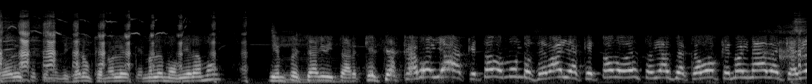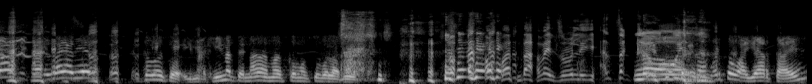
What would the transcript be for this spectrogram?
apagador ese que nos dijeron que no, le, que no le moviéramos y empecé a gritar, que se acabó ya, que todo el mundo se vaya, que todo esto ya se acabó, que no hay nada, que adiós, y que les vaya bien. Todo eso. Imagínate nada más cómo estuvo la fiesta. No, en bueno. Puerto Vallarta, ¿eh?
